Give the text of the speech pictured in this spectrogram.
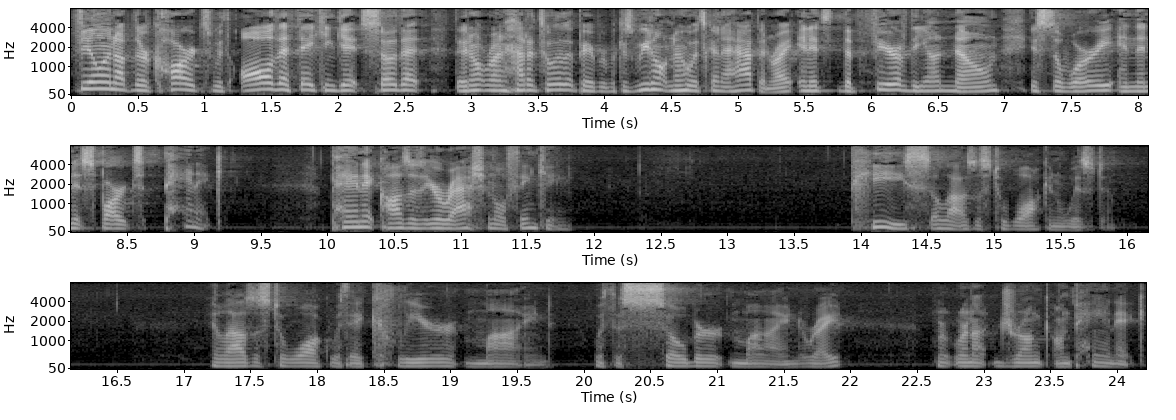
filling up their carts with all that they can get so that they don't run out of toilet paper because we don't know what's going to happen, right? And it's the fear of the unknown, it's the worry and then it sparks panic. Panic causes irrational thinking. Peace allows us to walk in wisdom. It allows us to walk with a clear mind, with a sober mind, right? We're not drunk on panic,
